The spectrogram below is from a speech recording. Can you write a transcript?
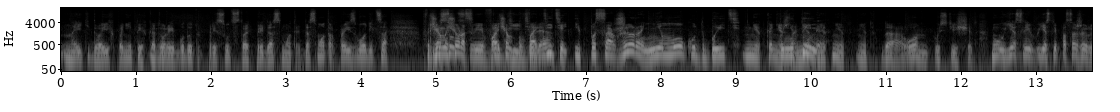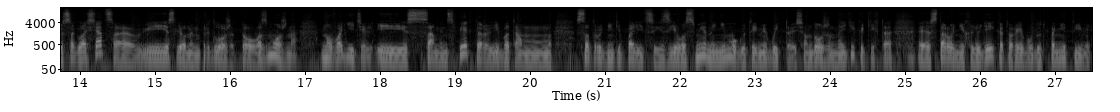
найти двоих понятых, которые будут присутствовать при досмотре. Досмотр производится в Причем еще раз, водителя. причем водитель и пассажира не могут быть Нет, конечно, понятыми. нет, нет, нет, нет, да, он пусть ищет. Ну, если, если пассажиры согласятся, и если он им предложит, то возможно можно, но водитель и сам инспектор, либо там сотрудники полиции из его смены не могут ими быть. То есть он должен найти каких-то э, сторонних людей, которые будут понятыми.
